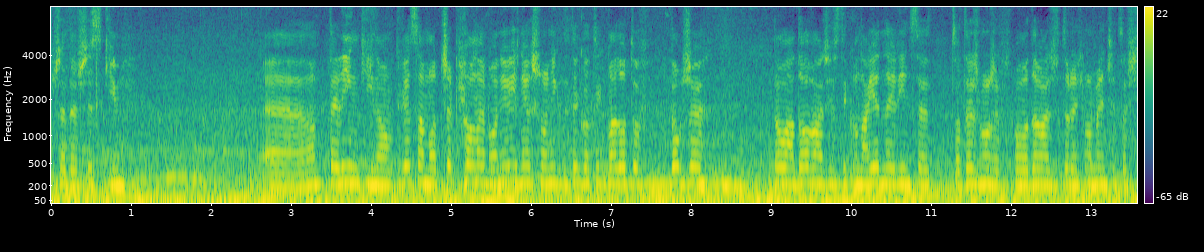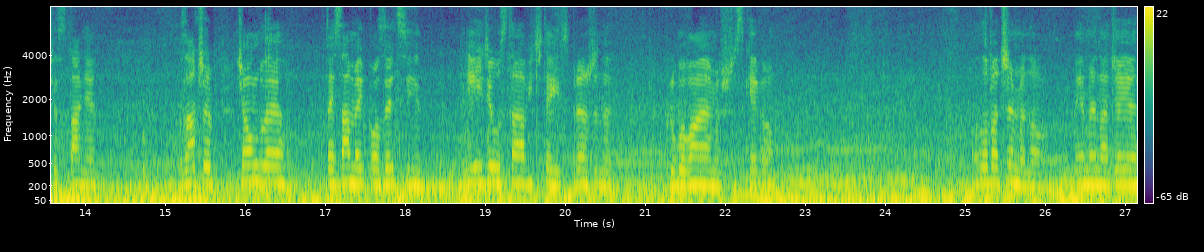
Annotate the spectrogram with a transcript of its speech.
przede wszystkim e, no, te linki, no dwie są odczepione, bo nie, nie szło nigdy tego tych balotów dobrze doładować, jest tylko na jednej lince, co też może spowodować, że w którymś momencie coś się stanie. Zaczep ciągle w tej samej pozycji, nie idzie ustawić tej sprężyny. Próbowałem już wszystkiego. No zobaczymy, no. Miejmy nadzieję.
